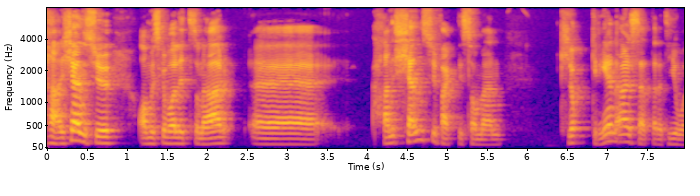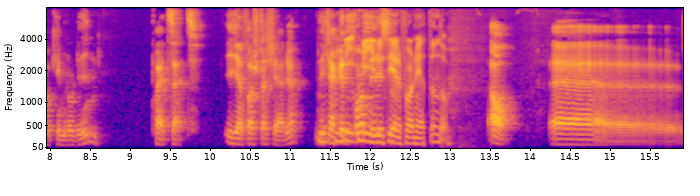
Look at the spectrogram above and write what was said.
Han känns ju, om vi ska vara lite sån här. Eh, han känns ju faktiskt som en klockren ersättare till Joakim Rodin. På ett sätt. I en första kedja. Det kanske Mi- minus erfarenheten då. Ja. Eh,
